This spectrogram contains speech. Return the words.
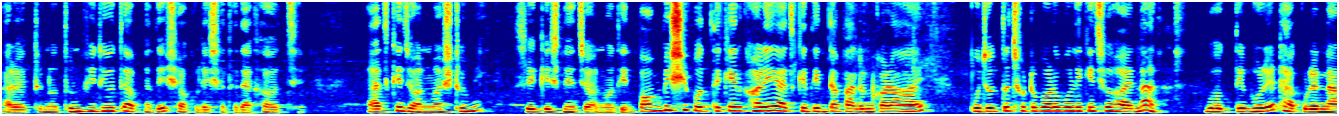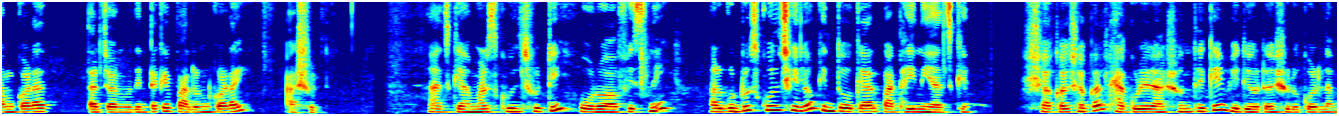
আরও একটা নতুন ভিডিওতে আপনাদের সকলের সাথে দেখা হচ্ছে। আজকে জন্মাষ্টমী, শ্রীকৃষ্ণের জন্মদিন। কম বেশি প্রত্যেকের ঘরেই আজকে দিনটা পালন করা হয়। পুজোর তো ছোটো বড়ো বলে কিছু হয় না। ভক্তি ভরে ঠাকুরের নাম করা, তার জন্মদিনটাকে পালন করাই আসল। আজকে আমার স্কুল ছুটি, ওরও অফিস নেই। আর গুড্ডু স্কুল ছিল, কিন্তু ওকে আর পাঠাইনি আজকে। সকাল সকাল ঠাকুরের আসন থেকে ভিডিওটা শুরু করলাম।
